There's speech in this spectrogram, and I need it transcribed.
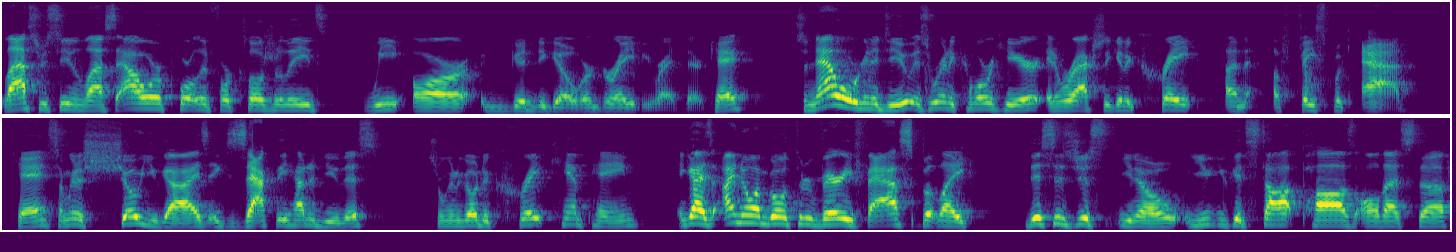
Last received in the last hour Portland foreclosure leads we are good to go. We're gravy right there okay? So now what we're gonna do is we're gonna come over here and we're actually gonna create an, a Facebook ad okay? So I'm gonna show you guys exactly how to do this. So we're gonna go to create campaign. And guys I know I'm going through very fast but like this is just you know you, you could stop pause all that stuff.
